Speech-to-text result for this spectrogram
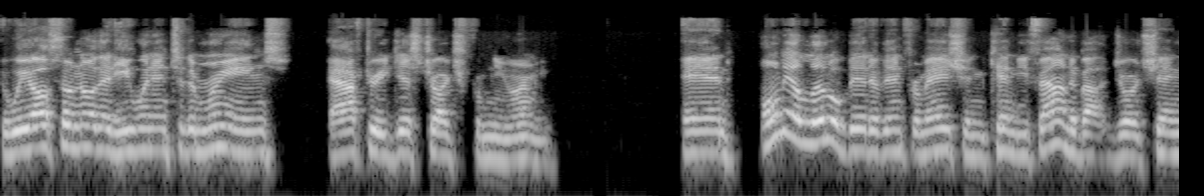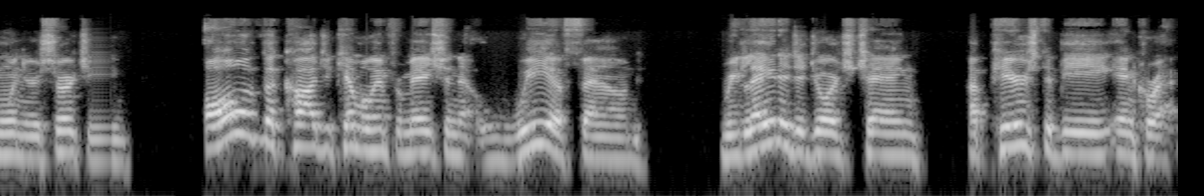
We also know that he went into the Marines after he discharged from the Army. And only a little bit of information can be found about George Chang when you're searching. All of the Kajukenbo information that we have found related to George Chang appears to be incorrect.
